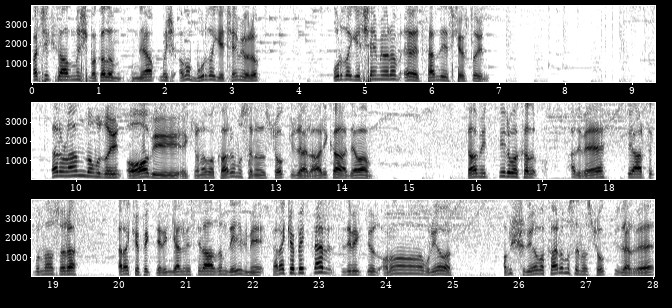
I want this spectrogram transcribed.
kaç x almış bakalım ne yapmış ama burada geçemiyorum. Burada geçemiyorum. Evet sendeyiz köfte oyun. Ver ulan domuz oyun. Abi ekrana bakar mısınız? Çok güzel harika devam. Devam ettir bakalım. Hadi be. Artık bundan sonra kara köpeklerin gelmesi lazım değil mi? Kara köpekler sizi bekliyoruz. Ana buraya bak. Abi şuraya bakar mısınız? Çok güzel be.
